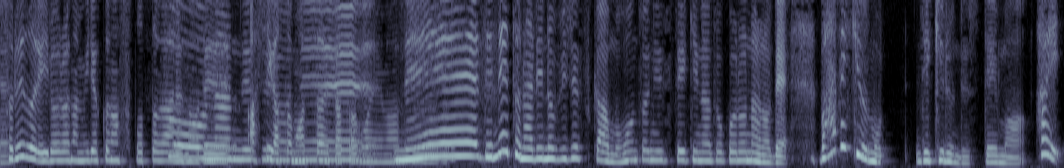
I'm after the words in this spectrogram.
ね。それぞれいろいろな魅力なスポットがあるので、でね足が止まっちゃうかと思います。ねえ。でね、隣の美術館も本当に素敵なところなので、バーベキューもできるんですって、今。はい。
